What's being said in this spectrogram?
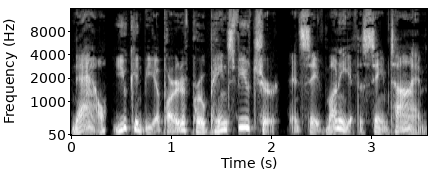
Now, you can be a part of propane's future and save money at the same time.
